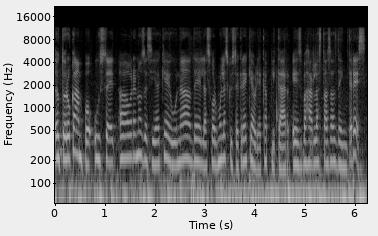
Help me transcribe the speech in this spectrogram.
Doctor Ocampo, usted ahora nos decía que una de las fórmulas que usted cree que habría que aplicar es bajar las tasas de interés,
